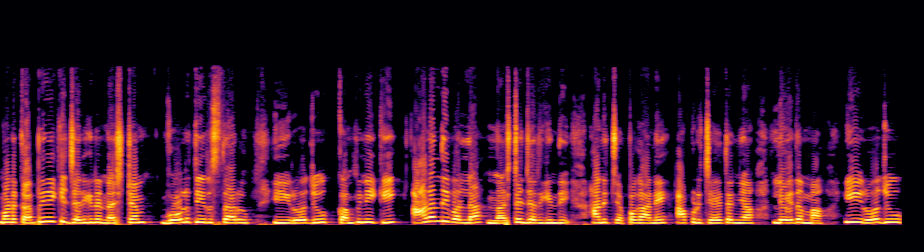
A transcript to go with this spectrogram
మన కంపెనీకి జరిగిన నష్టం బోలు తీరుస్తారు. ఈరోజు కంపెనీకి ఆనంది వల్ల నష్టం జరిగింది అని చెప్పగానే అప్పుడు చైతన్య లేదమ్మా ఈరోజు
